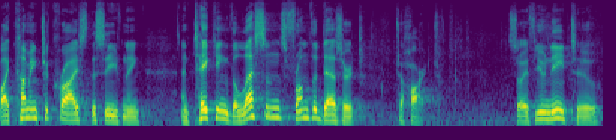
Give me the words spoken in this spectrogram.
by coming to Christ this evening and taking the lessons from the desert to heart. So if you need to,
